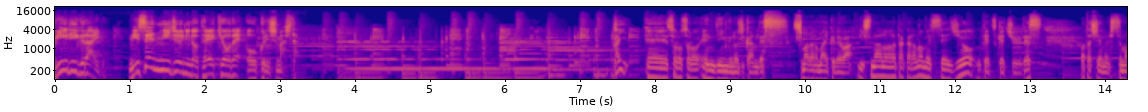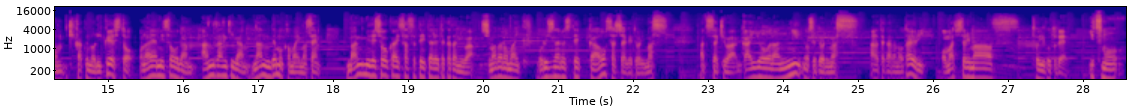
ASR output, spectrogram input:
B リーグライブ2022の提供でお送りしました。えー、そろそろエンディングの時間です。島田のマイクでは、リスナーのあなたからのメッセージを受け付け中です。私への質問、企画のリクエスト、お悩み相談、暗算祈願、何でも構いません。番組で紹介させていただいた方には、島田のマイク、オリジナルステッカーを差し上げております。宛先は概要欄に載せております。あなたからのお便り、お待ちしております。ということで、いつも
